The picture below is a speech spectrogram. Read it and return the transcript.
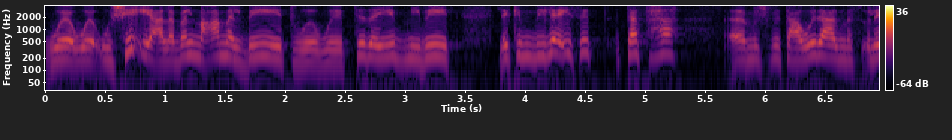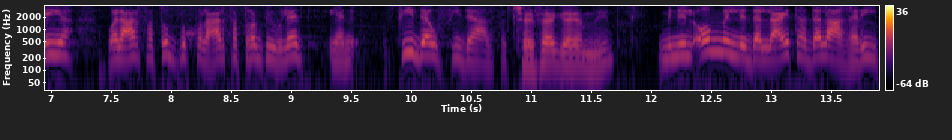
وشقي على بال ما عمل بيت وابتدى يبني بيت لكن بيلاقي ست تافهة آه، مش متعودة على المسؤولية ولا عارفة تطبخ ولا عارفة تربي ولاد. يعني في ده وفي ده على فكرة. شايفاها جاية منين؟ من الأم اللي دلعتها دلع غريب.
